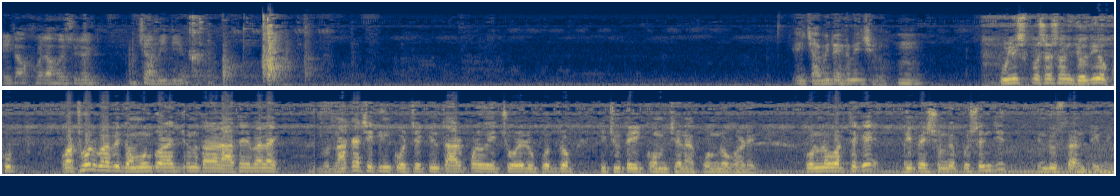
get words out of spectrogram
এটাও খোলা হয়েছিল চাবি দিয়ে। এই চাবিটা এখানেই ছিল? হুম। পুলিশ প্রশাসন যদিও খুব কঠোরভাবে দমন করার জন্য তারা রাতের বেলায় নাকা চেকিং করছে কিন্তু তারপরেও এই চোরের উপদ্রব কিছুতেই কমছে না কন্যগড়ে কন্যগড় থেকে দীপের সঙ্গে প্রসেনজিৎ হিন্দুস্তান টিভি।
